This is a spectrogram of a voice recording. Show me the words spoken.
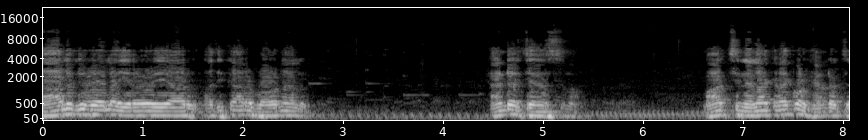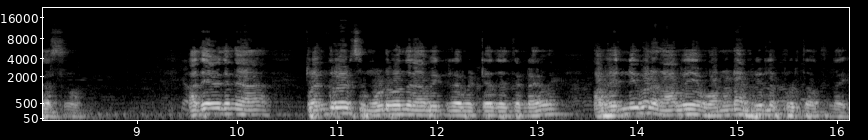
నాలుగు వేల ఇరవై ఆరు అధికార భవనాలు హ్యాండల్ చేస్తున్నాం. మార్చి నెలాఖరాకి వాళ్ళు హ్యాండల్ చేస్తున్నాం. అదేవిధంగా ట్రంక్ రోడ్స్ మూడు వందల యాభై కిలోమీటర్ ఏదైతే ఉన్నాయో అవన్నీ కూడా రాబోయే వన్ అండ్ హాఫ్ ఇయర్లో పూర్తవుతున్నాయి.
